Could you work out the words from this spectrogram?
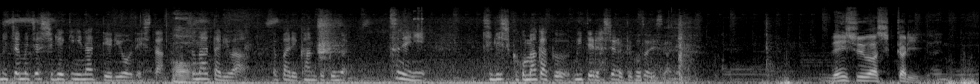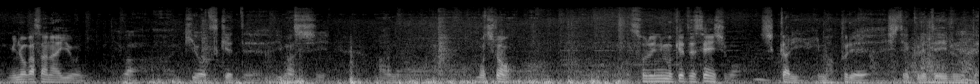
めちゃめちゃ刺激になっているようでした。その辺りはやっぱり監督が常に厳しく細かく見てらっしゃるってことですよね。練習はしっかり見逃さないようには気をつけていますしあのもちろんそれに向けて選手もしっかり今プレーしてくれているので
